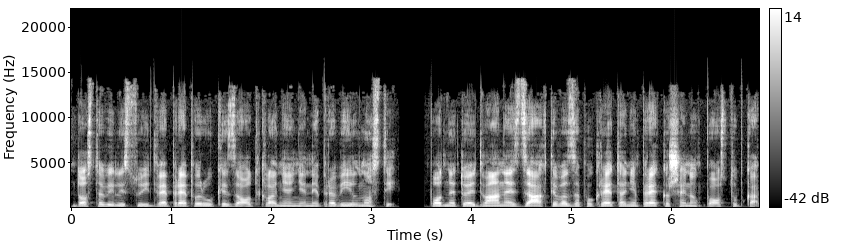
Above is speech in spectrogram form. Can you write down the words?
Dostavili su i dve preporuke za otklanjanje nepravilnosti. Podneto je 12 zahteva za pokretanje prekršajnog postupka.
